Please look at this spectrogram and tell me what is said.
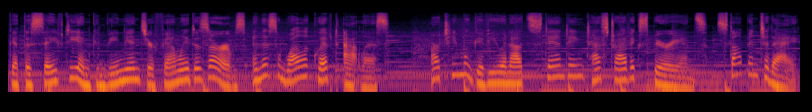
Get the safety and convenience your family deserves in this well-equipped Atlas. Our team will give you an outstanding test drive experience. Stop in today.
